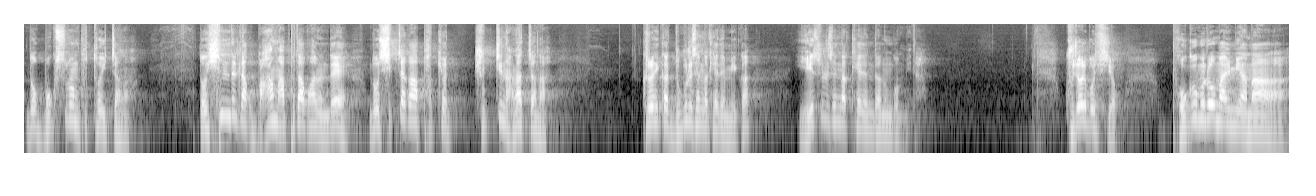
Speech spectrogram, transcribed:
너 목숨은 붙어 있잖아. 너 힘들다고 마음 아프다고 하는데 너 십자가 박혀 죽진 않았잖아. 그러니까 누구를 생각해야 됩니까? 예수를 생각해야 된다는 겁니다. 구절 보십시오. 복음으로 말미암아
